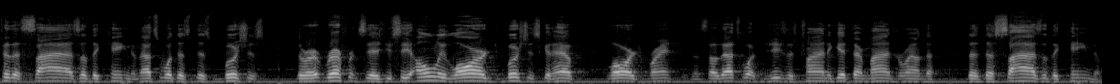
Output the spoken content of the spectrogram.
to the size of the kingdom. That's what this, this bush is, the reference is. You see, only large bushes could have large branches. And so that's what Jesus is trying to get their minds around the, the, the size of the kingdom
